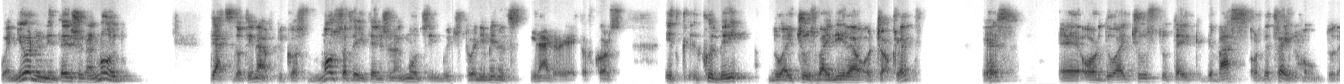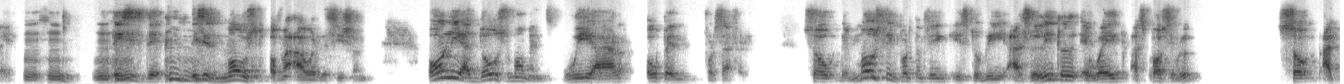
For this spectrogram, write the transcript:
when you're in an intentional mood, that's not enough because most of the intentional moods, in which 20 minutes in aggregate, of course, it, it could be do I choose vanilla or chocolate? Yes. Uh, or do I choose to take the bus or the train home today? Mm-hmm. Mm-hmm. This is the this is most of my, our decision. Only at those moments we are open for suffering. So the most important thing is to be as little awake as possible. So and,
